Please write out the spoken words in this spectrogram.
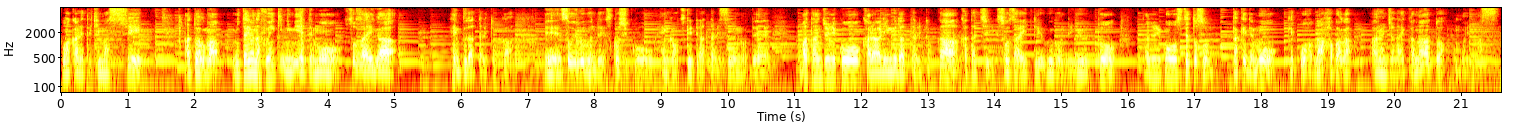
分かれてきますし、あとはまあ似たような雰囲気に見えても素材がヘンプだったりとか、えー、そういう部分で少しこう変化をつけてあったりするので、まあ単純にこうカラーリングだったりとか形、素材っていう部分で言うと、単純にこうステッドソンだけでも結構な幅があるんじゃないかなとは思います。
